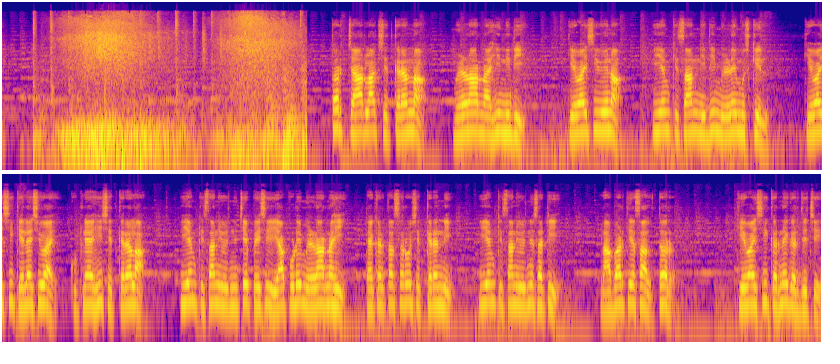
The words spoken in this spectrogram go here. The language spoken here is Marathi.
तर चार लाख शेतकऱ्यांना मिळणार नाही निधी. के वाय सी विना पी एम किसान निधी मिळणे मुश्किल. के वाय सी केल्याशिवाय कुठल्याही शेतकऱ्याला पी एम किसान योजनेचे पैसे यापुढे मिळणार नाही. त्याकरिता सर्व शेतकऱ्यांनी पी एम किसान योजनेसाठी लाभार्थी असाल तर के वाय सी करणे गरजेचे.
